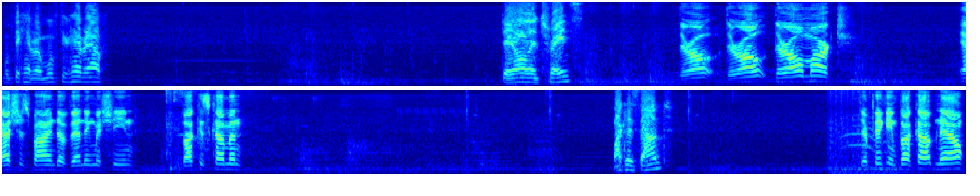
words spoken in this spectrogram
Move the camera. Move the camera now. They're all in trains. They're all. They're all. They're all marked. Ash is behind a vending machine. Buck is coming. Buck is down. They're picking Buck up now.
